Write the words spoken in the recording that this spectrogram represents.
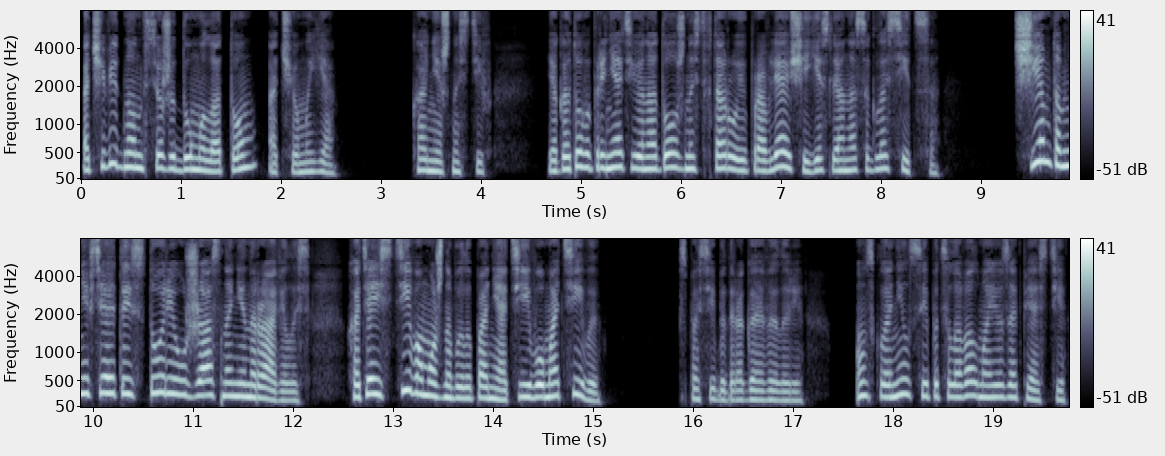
Очевидно, он все же думал о том, о чем и я. Конечно, Стив, я готова принять ее на должность второй управляющей, если она согласится. Чем-то мне вся эта история ужасно не нравилась, хотя и Стива можно было понять, и его мотивы. Спасибо, дорогая Вэллори. Он склонился и поцеловал моё запястье,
